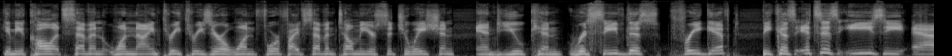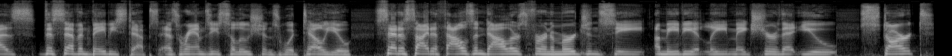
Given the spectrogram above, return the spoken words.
Give me a call at 719 330 1457. Tell me your situation, and you can receive this free gift because it's as easy as the seven baby steps, as Ramsey Solutions would tell you. Set aside $1,000 for an emergency immediately. Make sure that you start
